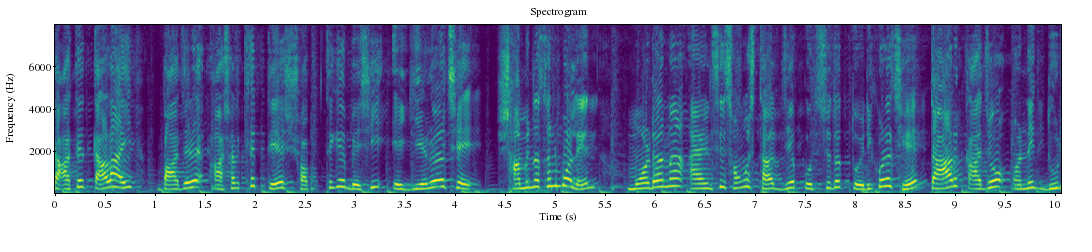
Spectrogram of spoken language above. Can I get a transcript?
তাতে তারাই বাজারে আসার ক্ষেত্রে সব থেকে বেশি এগিয়ে রয়েছে। স্বামীনাথন বলেন, মডার্না আইএনসি সংস্থা যে প্রতিষেধক তৈরি করেছে, তার কাজও অনেক দূর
